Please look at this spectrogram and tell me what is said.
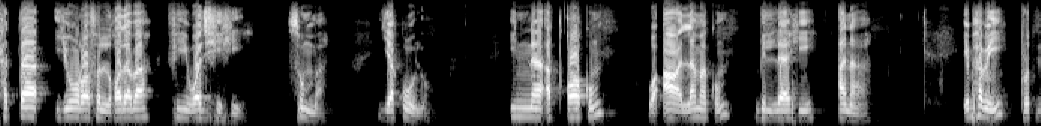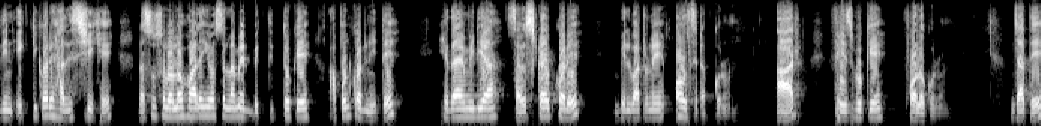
হাত্তা ইউরফুল গদাবা ফি ওয়াজহিহি সুম্মা ইয়াকুলু ইন্না আতকাকুম ওয়া আলামাকুম বিল্লাহি আনা এভাবেই প্রতিদিন একটি করে হাদিস শিখে রাসুল সাল্লাহ আলহি আসাল্লামের ব্যক্তিত্বকে আপন করে নিতে হেদায় মিডিয়া সাবস্ক্রাইব করে বেল বাটনে অল সেট আপ করুন আর ফেসবুকে ফলো করুন। যাতে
